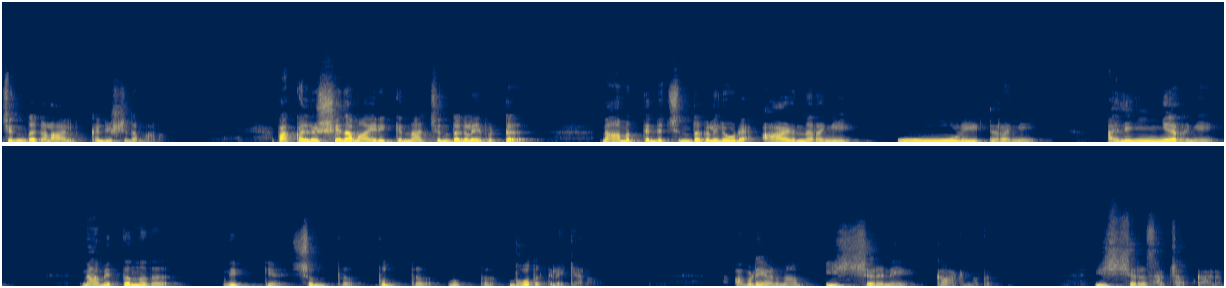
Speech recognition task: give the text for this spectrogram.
ചിന്തകളാൽ കലുഷിതമാണ്. അപ്പം ആ കലുഷിതമായിരിക്കുന്ന ചിന്തകളെ വിട്ട് നാമത്തിന്റെ ചിന്തകളിലൂടെ ആഴ്ന്നിറങ്ങി ഊളിയിട്ടിറങ്ങി അലിഞ്ഞിറങ്ങി നാം എത്തുന്നത് നിത്യ ശുദ്ധ ബുദ്ധ മുക്ത ബോധത്തിലേക്കാണ്. അവിടെയാണ് നാം ഈശ്വരനെ കാണുന്നത്. ഈശ്വര സാക്ഷാത്കാരം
